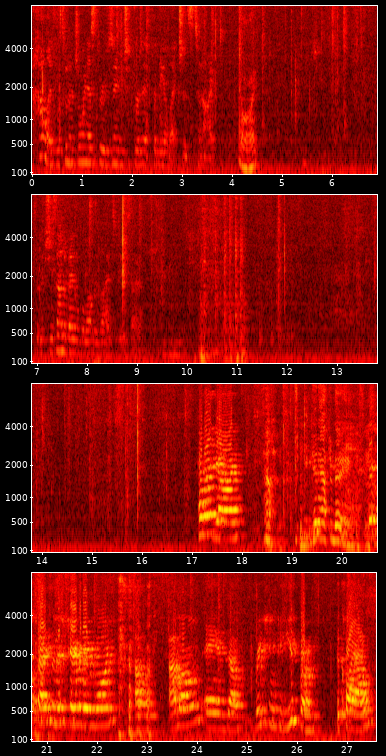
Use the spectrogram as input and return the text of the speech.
Holland was going to join us through Zoom to present for the elections tonight. All right. But if she's unavailable, I'll be glad to do so. Hello, John. Good afternoon. Mr. Tyson, Mr. Chairman, everyone. Um, I'm on and uh, reaching to you from the clouds.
